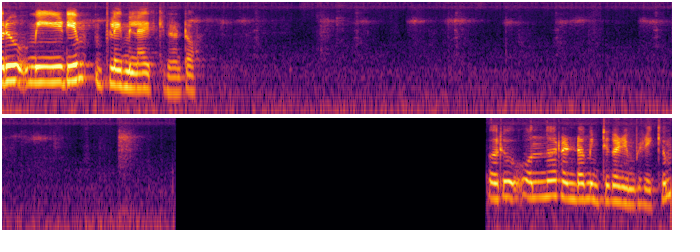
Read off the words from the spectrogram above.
ഒരു മീഡിയം ഫ്ലെയിമിലായിരിക്കണം കേട്ടോ. ഒരു ഒന്നോ രണ്ടോ മിനിറ്റ് കഴിയുമ്പോഴേക്കും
